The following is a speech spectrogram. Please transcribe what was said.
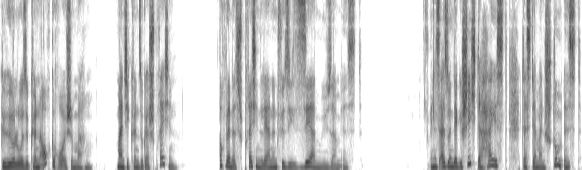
Gehörlose können auch Geräusche machen. Manche können sogar sprechen auch wenn das Sprechenlernen für sie sehr mühsam ist. Wenn es also in der Geschichte heißt, dass der Mann stumm ist,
